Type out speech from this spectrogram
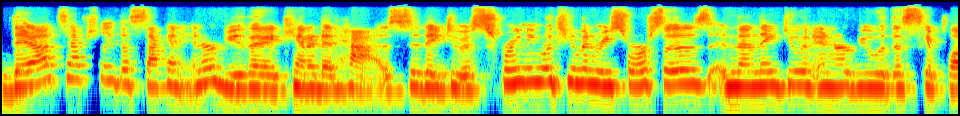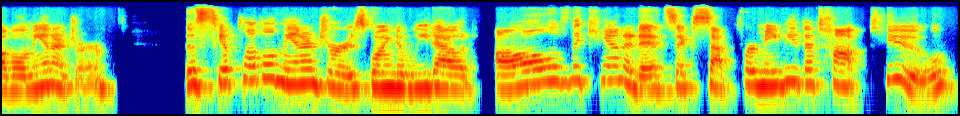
that's actually the second interview that a candidate has. So they do a screening with human resources and then they do an interview with the skip level manager. The skip level manager is going to weed out all of the candidates except for maybe the top two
